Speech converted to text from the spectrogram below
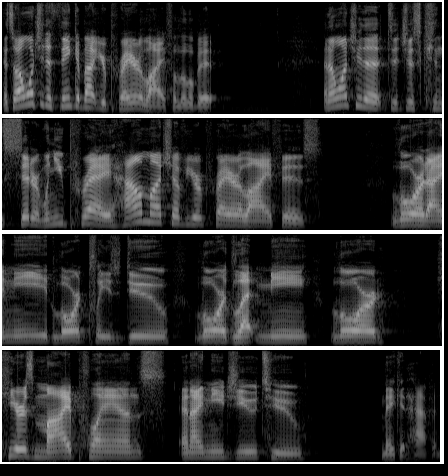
And so I want you to think about your prayer life a little bit. And I want you to, to just consider when you pray, how much of your prayer life is Lord, I need, Lord, please do, Lord, let me, Lord, here's my plans, and I need you to make it happen.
